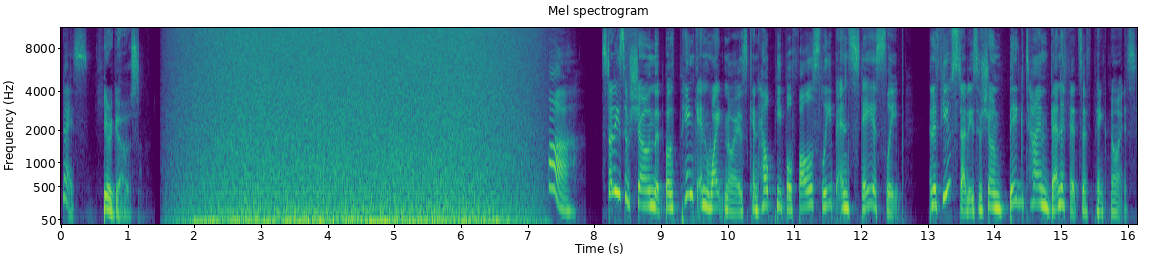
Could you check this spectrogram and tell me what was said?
Nice. Here goes. Ah. Studies have shown that both pink and white noise can help people fall asleep and stay asleep. And a few studies have shown big time benefits of pink noise.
